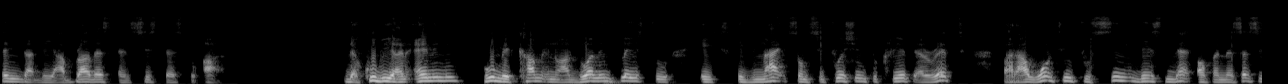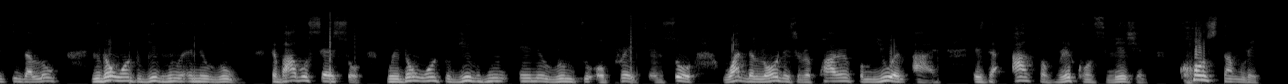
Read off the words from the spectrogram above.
think that they are brothers and sisters to us. There could be an enemy who may come in our dwelling place to ignite some situation to create a rift but I want you to see this net of a necessity that look, you don't want to give him any room. The Bible says so. We don't want to give him any room to operate. And so, what the Lord is requiring from you and I is the act of reconciliation, constantly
